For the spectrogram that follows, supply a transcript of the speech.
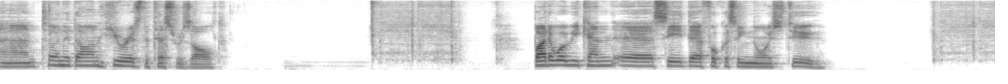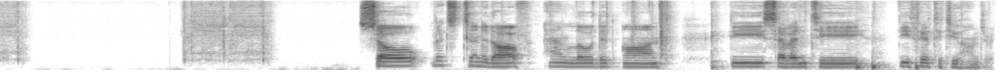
and turn it on. Here is the test result. By the way, we can uh, see the focusing noise too. So let's turn it off and load it on the 70 D3200.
